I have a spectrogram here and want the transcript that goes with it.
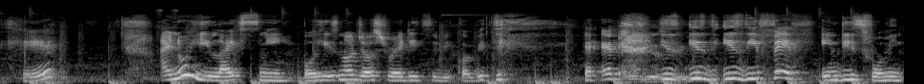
Okay. I know he likes me, but he's not just ready to be committed. is, is, is the faith in this for me?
